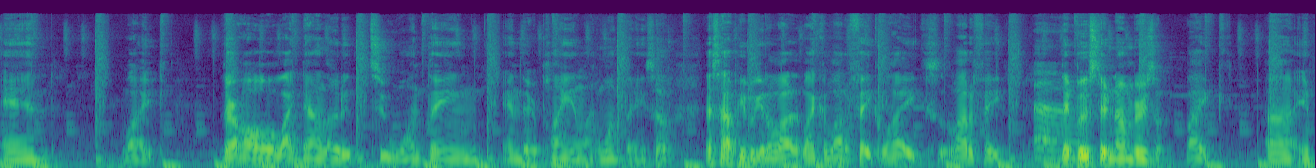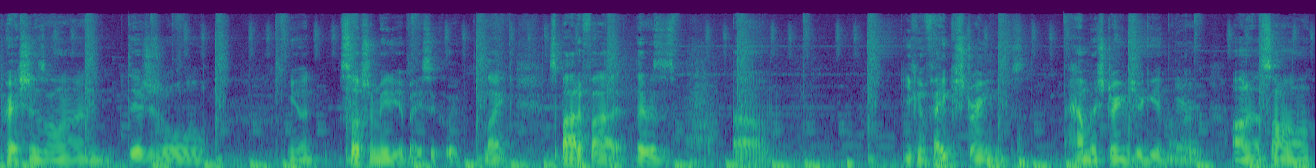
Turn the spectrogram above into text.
and like they're all like downloaded to one thing and they're playing like one thing. So that's how people get a lot of like a lot of fake likes, a lot of fake Uh, they boost their numbers like uh, impressions on digital, you know, social media basically. Like Spotify, there's um, you can fake streams, how much streams you're getting on, a, on a song.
